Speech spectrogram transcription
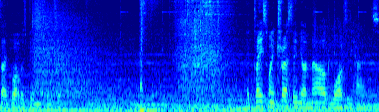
like what was being treated. I place my trust in your gnarled, warty hands,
